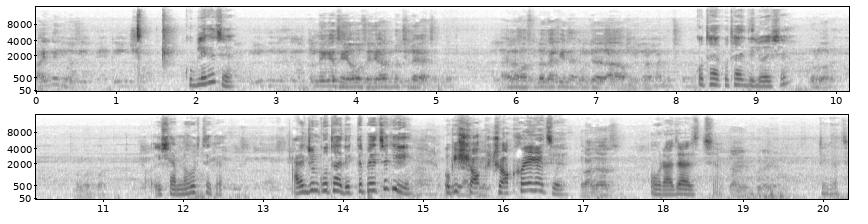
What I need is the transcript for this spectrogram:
বাইক নেই করেছে খুব লেগেছে? লেগেছে ও সেই জায়গা পুরো ছিলে গেছে তাহলে হসপিটাল দেখি না বলছে আমি ম্যানেজ করে কোথায় কোথায় দিল এসে? এই শ্যামনগর থেকে? আরেকজন কোথায়? দেখতে পেয়েছে কি? ও কি শখ শখ হয়ে গেছে? ও রাজা আসছে। ঠিক আছে।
